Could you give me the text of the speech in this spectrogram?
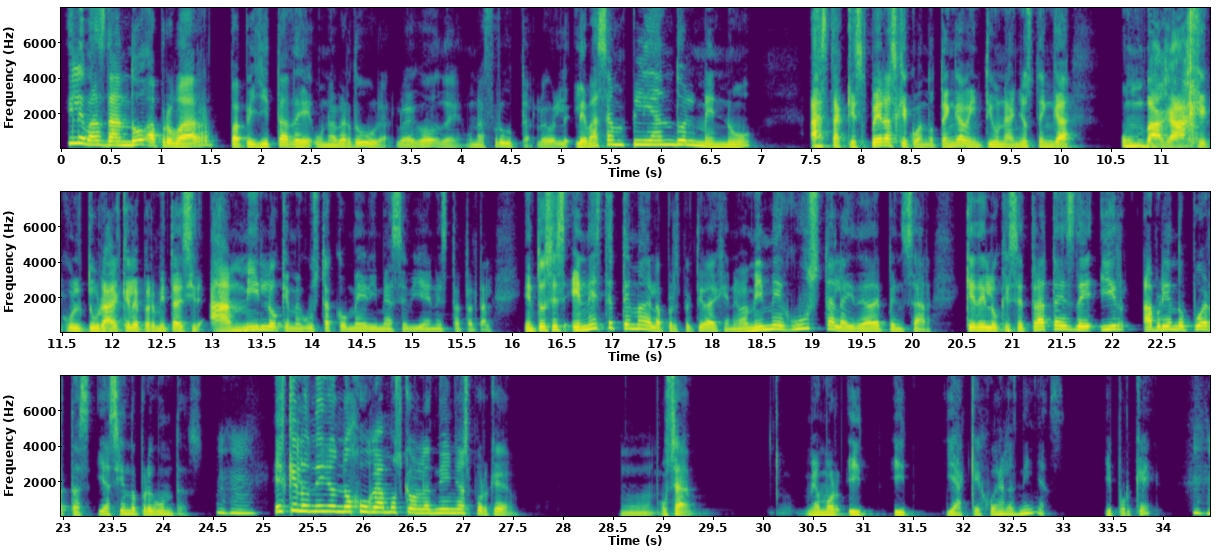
Y le vas dando a probar papillita de una verdura, luego de una fruta, luego le, le vas ampliando el menú hasta que esperas que cuando tenga 21 años tenga un bagaje cultural que le permita decir, a mí lo que me gusta comer y me hace bien es tal, tal, tal. Entonces, en este tema de la perspectiva de género, a mí me gusta la idea de pensar que de lo que se trata es de ir abriendo puertas y haciendo preguntas. Es que los niños no jugamos con las niñas porque, mm, o sea, mi amor, ¿y, y, ¿y a qué juegan las niñas? ¿Y por qué?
